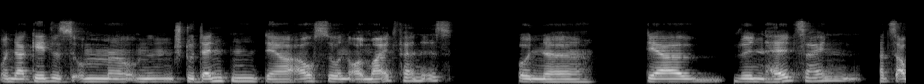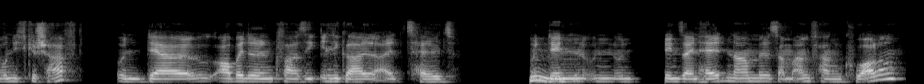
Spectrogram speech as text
Und da geht es um, äh, um einen Studenten, der auch so ein All Might-Fan ist. Und äh, der will ein Held sein, hat es aber nicht geschafft. Und der arbeitet dann quasi illegal als Held und, hm, den, okay. und, und den sein Heldenname ist am Anfang Crawler,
